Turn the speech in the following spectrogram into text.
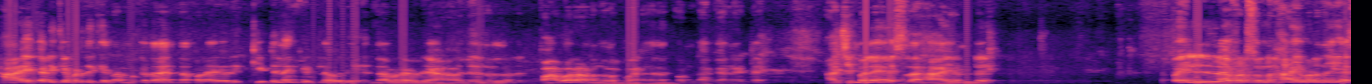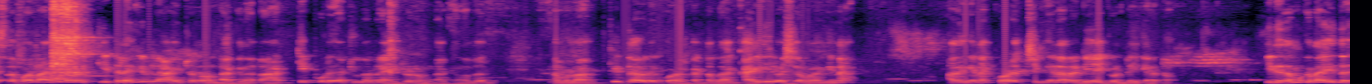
ഹായ് കടിക്കുമ്പോഴത്തേക്ക് നമുക്ക് എന്താ പറയാ ഒരു കിടിലം കിടിലം ഒരു എന്താ പറയാ ഒരു ഒരു നല്ലൊരു പവറാണ് നമുക്ക് ഇതൊക്കെ ഉണ്ടാക്കാനായിട്ട്. അജ്മൽ എ ഹായ് ഉണ്ട്. അപ്പൊ എല്ലാ ഫ്രണ്ട്സും ഹായ് പറഞ്ഞ കേസ് അപ്പൊ ഇവിടെ ഒരു കിടിലം കിടിലം ആയിട്ടാണ് ഉണ്ടാക്കുന്നത്. അടിപൊളിയായിട്ടുള്ള ഒരു ആയിട്ടാണ് ഉണ്ടാക്കുന്നത്. നമ്മൾ കിടിലം ഒരു കുഴക്കട്ടത് കയ്യിൽ വെച്ച് നമ്മളിങ്ങനെ അതിങ്ങനെ കുഴച്ചിങ്ങനെ റെഡി ആയിക്കൊണ്ടിരിക്കണം കേട്ടോ. ഇനി നമുക്ക് ഇത്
